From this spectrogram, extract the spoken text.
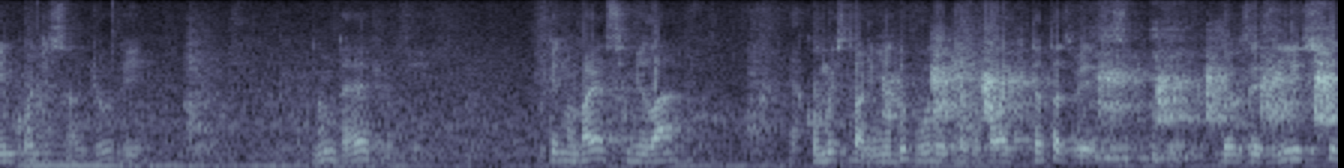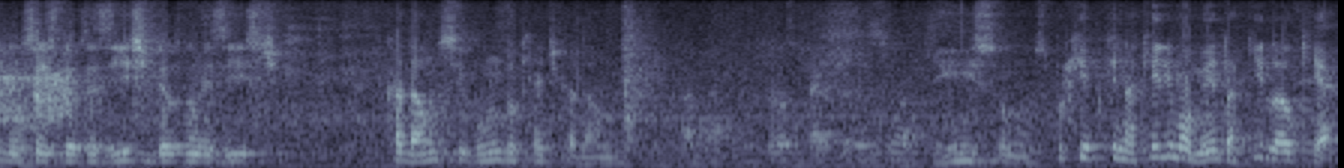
tem condição de ouvir, não deve ouvir. Porque não vai assimilar. É como a historinha do Buda que eu vou falar aqui tantas vezes. Deus existe, não sei se Deus existe, Deus não existe. Cada um segundo o que é de cada um. Isso, moço. Por quê? Porque naquele momento aquilo é o que é.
